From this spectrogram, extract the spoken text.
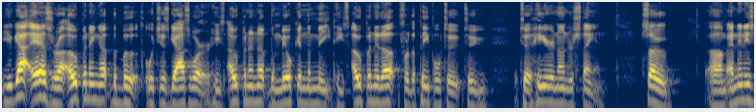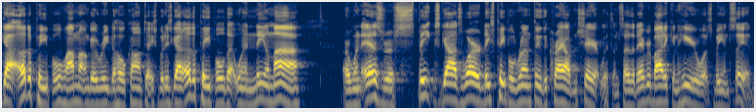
you got Ezra opening up the book, which is God's word. He's opening up the milk and the meat. He's opening it up for the people to, to, to hear and understand. So um, and then he's got other people, I'm not going to go read the whole context, but he's got other people that when Nehemiah or when Ezra speaks God's word, these people run through the crowd and share it with them so that everybody can hear what's being said.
